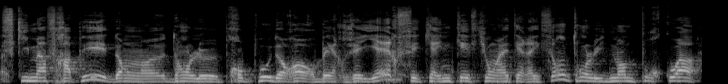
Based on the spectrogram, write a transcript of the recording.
ce qui m'a frappé dans, dans le propos d'Aurore Berger hier, c'est qu'il y a une question intéressante. On lui demande pourquoi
